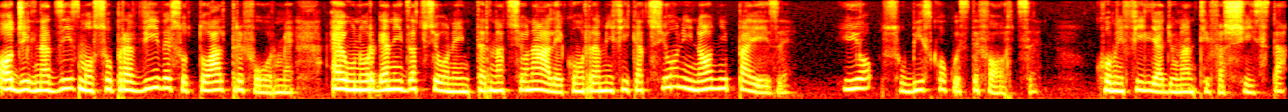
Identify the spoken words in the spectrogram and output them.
Oggi il nazismo sopravvive sotto altre forme. È un'organizzazione internazionale con ramificazioni in ogni paese. Io subisco queste forze. Come figlia di un antifascista,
